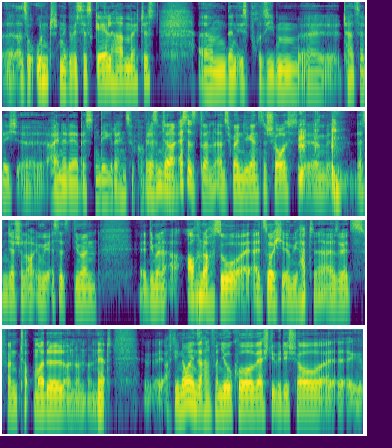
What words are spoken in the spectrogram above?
äh, also und eine gewisse Scale haben möchtest, ähm, dann ist Pro7 äh, tatsächlich äh, einer der besten Wege, dahin zu kommen. Ja, da sind ja noch Assets drin. Also ich meine, die ganzen Shows, ähm, das sind ja schon auch irgendwie Assets, die man, äh, die man auch noch so als solche irgendwie hat. Ne? Also jetzt von Topmodel und, und, und ja. auch die neuen Sachen von Joko, wer steht über die Show. Äh,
